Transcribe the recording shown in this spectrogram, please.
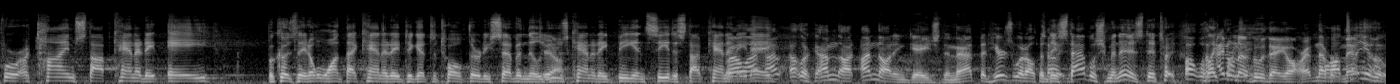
for a time, stop candidate A because they don't want that candidate to get to 1237, they'll Yeah. use candidate B and C to stop candidate Well, I, A. I, look, I'm not I'm not engaged in that. But here's what I'll but tell the establishment is. T- Oh, well, like, I don't know who they are. I've never Well, I'll met tell you them.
